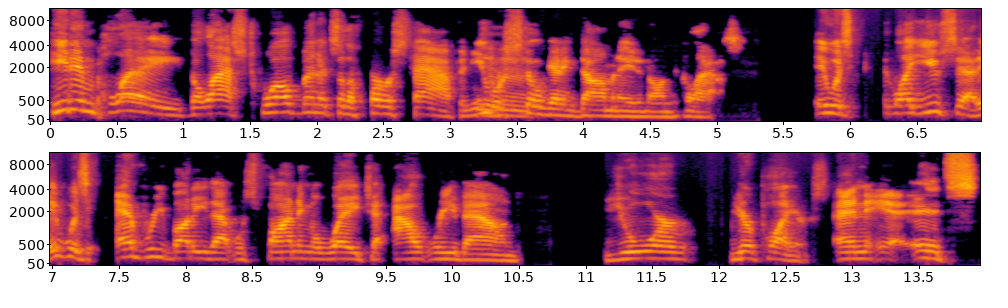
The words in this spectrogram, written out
He didn't play the last 12 minutes of the first half, and you mm-hmm. were still getting dominated on the glass. It was, like you said, it was everybody that was finding a way to out rebound your your players. And it's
